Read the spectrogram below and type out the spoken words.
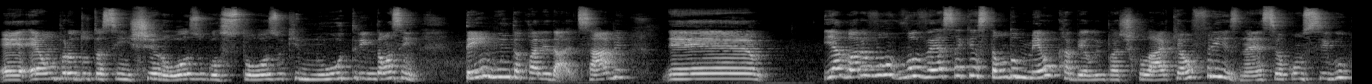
É, é um produto assim, cheiroso, gostoso, que nutre, então assim, tem muita qualidade, sabe? É... E agora eu vou, vou ver essa questão do meu cabelo em particular, que é o frizz, né? Se eu consigo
